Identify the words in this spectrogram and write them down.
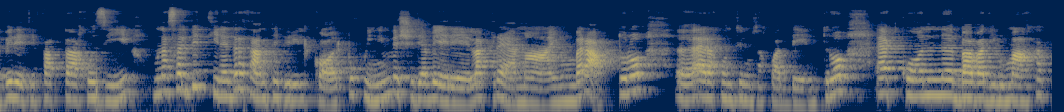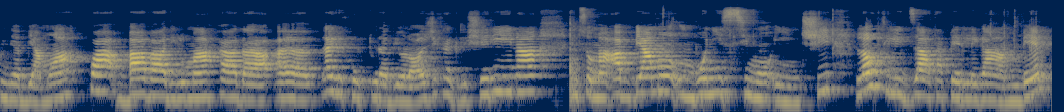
vedete fatta così, una salviettina idratante per il corpo, quindi invece di avere la crema in un barattolo eh, era contenuta qua dentro, è con bava di lumaca, quindi abbiamo acqua, bava di lumaca da eh, agricoltura biologica, glicerina, insomma abbiamo un buonissimo inci, l'ho utilizzata per le gambe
